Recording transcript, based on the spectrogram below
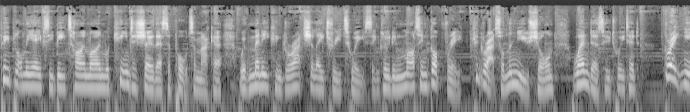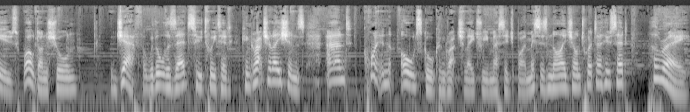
people on the AFCB timeline were keen to show their support to Macca with many congratulatory tweets, including Martin Godfrey, congrats on the news, Sean, Wenders, who tweeted, great news, well done, Sean. Jeff, with all the Zs, who tweeted, Congratulations, and quite an old school congratulatory message by Mrs. Nige on Twitter, who said, Hooray!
